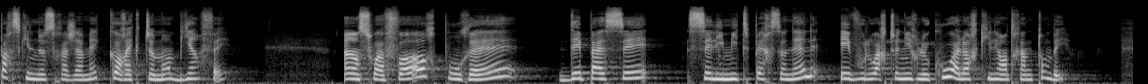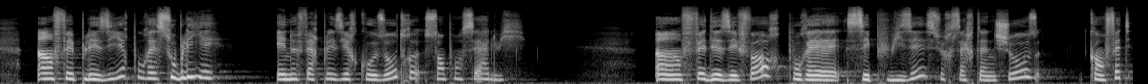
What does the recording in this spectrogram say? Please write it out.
parce qu'il ne sera jamais correctement bien fait. Un soi fort pourrait dépasser ses limites personnelles et vouloir tenir le coup alors qu'il est en train de tomber. Un fait plaisir pourrait s'oublier et ne faire plaisir qu'aux autres sans penser à lui. Un fait des efforts pourrait s'épuiser sur certaines choses qu'en fait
